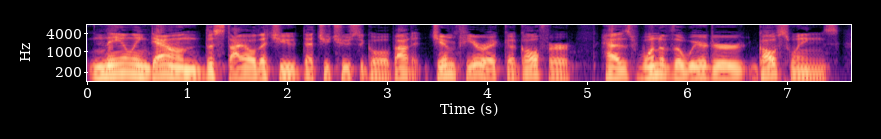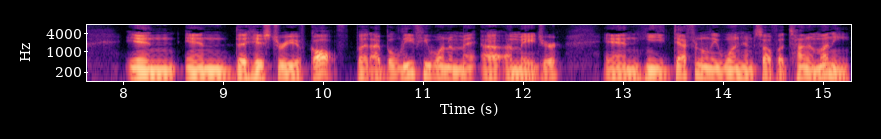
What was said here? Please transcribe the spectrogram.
nailing down the style that you that you choose to go about it. Jim Furyk, a golfer, has one of the weirder golf swings in in the history of golf. But I believe he won a, ma- uh, a major, and he definitely won himself a ton of money.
